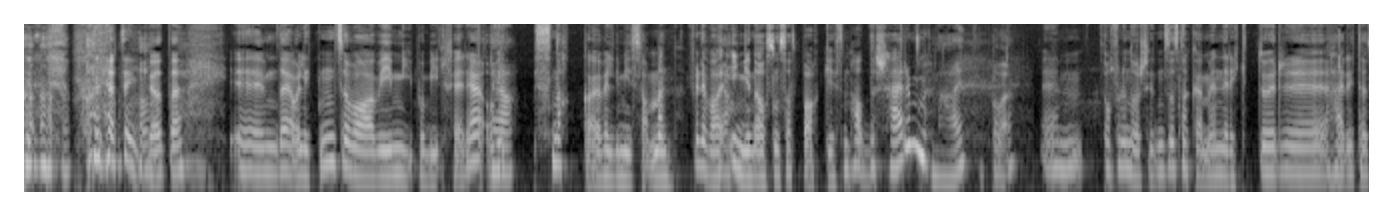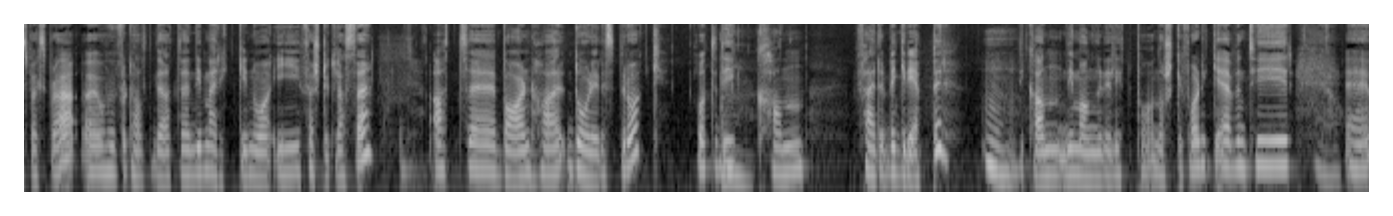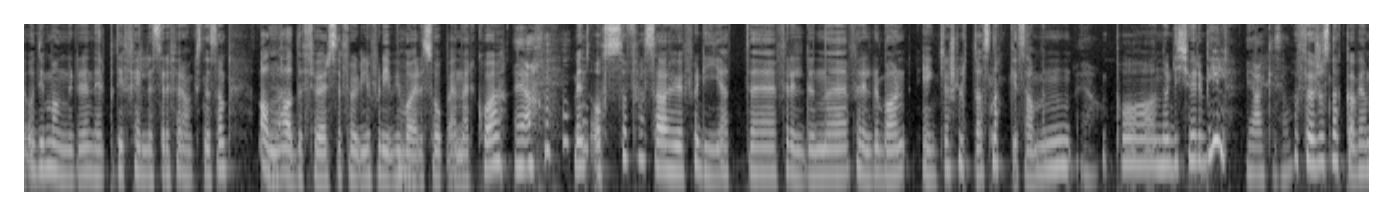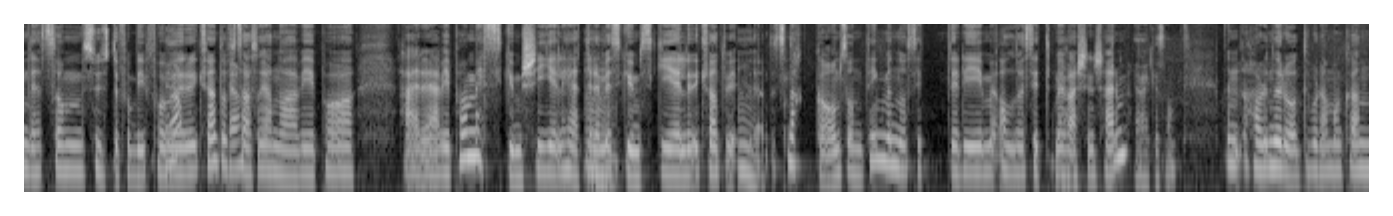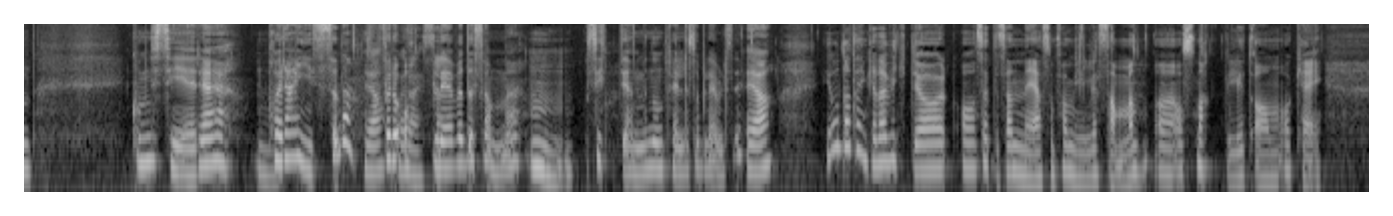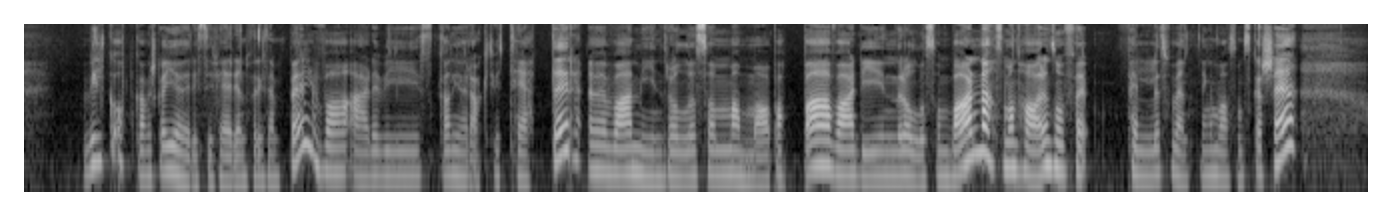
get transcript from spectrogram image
jeg tenker at eh, da jeg var liten, så var vi mye på bilferie, og ja. vi snakka jo veldig mye sammen. For det var ja. ingen av oss som satt baki som hadde skjerm. Nei, tenk på det. Um, og for noen år siden så snakka jeg med en rektor uh, her i Tønsbergs Blad, og hun fortalte det at uh, de merker nå i første klasse at barn har dårligere språk, og at de mm. kan færre begreper. Mm. De, kan, de, mangler litt på norske folkeeventyr. Ja. Eh, og de mangler en del på de felles referansene som alle ja. hadde før, selvfølgelig fordi vi mm. bare så på NRK. Ja. Men også, for, sa hun, fordi at foreldrene, foreldre og barn egentlig har slutta å snakke sammen på, når de kjører bil. Og før så snakka vi om det som suste forbi forbi, ikke sant. Og sa sånn ja, nå er vi på her er vi på meskumski, eller heter det mm. meskumski, eller ikke sant. Vi mm. snakka om sånne ting, men nå sitter de med, alle sitter med hver sin skjerm. Ja, ikke sant. Men har du noe råd til hvordan man kan kommunisere mm. på reise, da? Ja, for å reise. oppleve det samme. Mm. Sitte igjen med noen felles opplevelser. Ja. Jo, da tenker jeg det er viktig å, å sette seg ned som familie sammen og, og, snakke litt om OK. Hvilke oppgaver skal gjøres i ferien, f.eks.? Hva er det vi skal gjøre aktiviteter? Eh, hva er min rolle som mamma og pappa? Hva er din rolle som barn? da? Så man har en sånn felles forventning om hva som skal skje.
